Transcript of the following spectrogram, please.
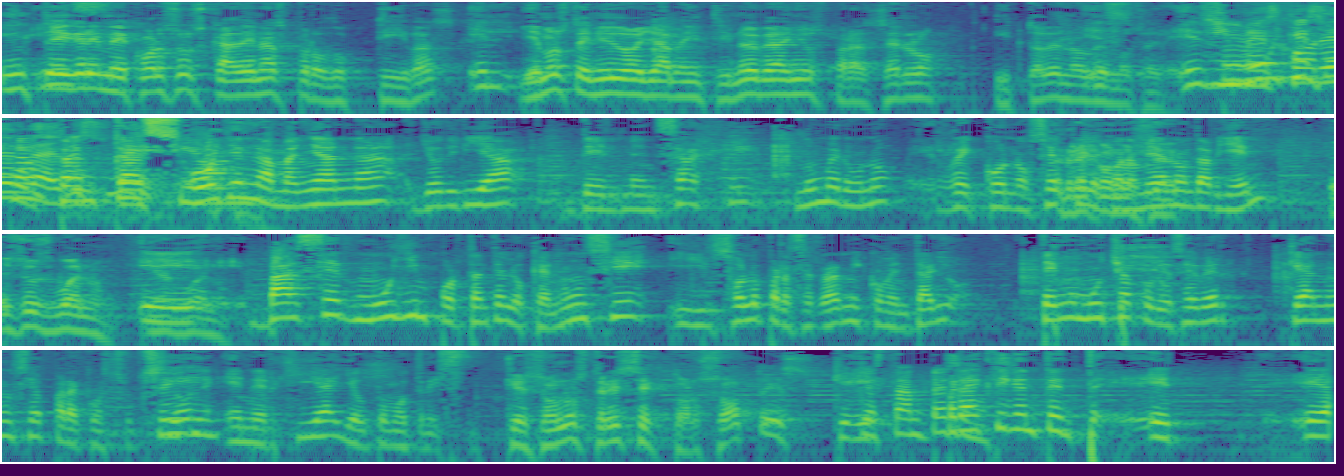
integre Es- mejor sus cadenas productivas. El- y hemos tenido ya 29 años para hacerlo y todavía no lo hemos hecho. Es Y la educación. Hoy en la mañana, yo diría, del mensaje número uno, reconocer, que la economía no anda bien. Eso es bueno. sí es Eh, bueno. Va a ser muy importante lo que anuncie y solo para cerrar mi comentario, tengo mucha curiosidad de ver qué anuncia para construcción, Sí. energía y automotriz. Que son los tres sectorzotes. Que, Que están pésimos. prácticamente eh, eh,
